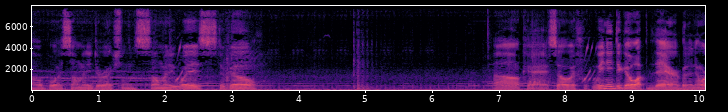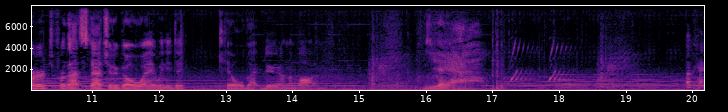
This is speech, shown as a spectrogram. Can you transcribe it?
Oh boy, so many directions, so many ways to go. Okay, so if we need to go up there, but in order for that statue to go away, we need to kill that dude on the bottom. Yeah. Okay.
